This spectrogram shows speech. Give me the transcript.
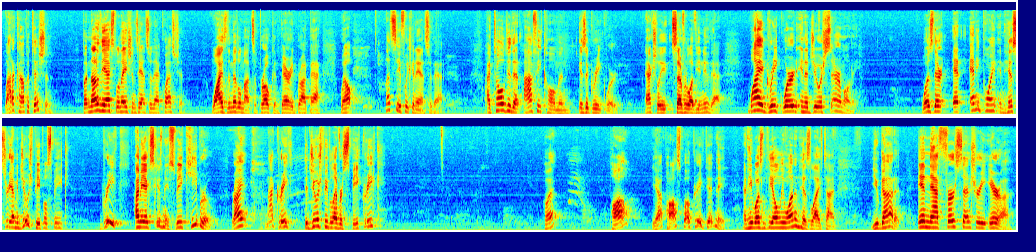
A lot of competition. But none of the explanations answer that question. Why is the middle matzah broken, buried, brought back? Well, let's see if we can answer that. I told you that afikomen is a Greek word. Actually, several of you knew that. Why a Greek word in a Jewish ceremony? Was there at any point in history, I mean, Jewish people speak Greek. I mean, excuse me, speak Hebrew, right? Not Greek. Did Jewish people ever speak Greek? What? Paul? Yeah, Paul spoke Greek, didn't he? And he wasn't the only one in his lifetime. You got it. In that first century era,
